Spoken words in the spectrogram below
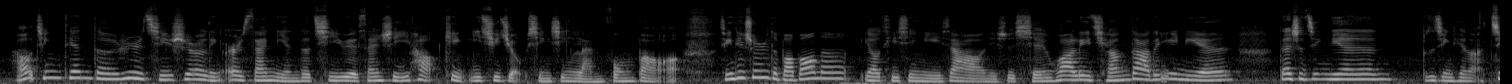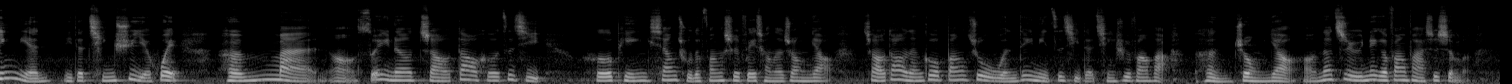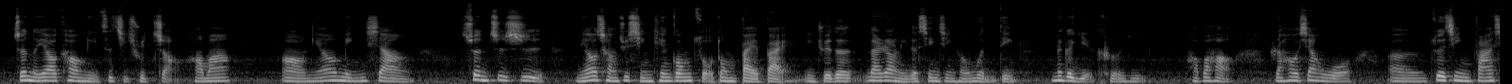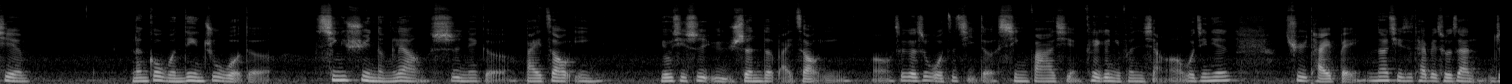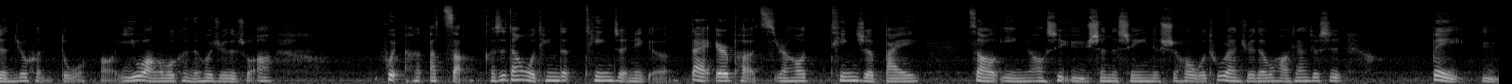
好，今天的日期是二零二三年的七月三十一号，King 一七九行星蓝风暴啊。今天生日的宝宝呢，要提醒你一下啊，你是显化力强大的一年，但是今天不是今天啦，今年你的情绪也会。很满啊，所以呢，找到和自己和平相处的方式非常的重要。找到能够帮助稳定你自己的情绪方法很重要啊。那至于那个方法是什么，真的要靠你自己去找，好吗？哦，你要冥想，甚至是你要常去行天宫走动拜拜，你觉得那让你的心情很稳定，那个也可以，好不好？然后像我，呃，最近发现。能够稳定住我的心绪能量是那个白噪音，尤其是雨声的白噪音啊，这个是我自己的新发现，可以跟你分享啊。我今天去台北，那其实台北车站人就很多啊。以往我可能会觉得说啊，会很阿脏，可是当我听的听着那个戴 AirPods，然后听着白噪音，然后是雨声的声音的时候，我突然觉得我好像就是被雨。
